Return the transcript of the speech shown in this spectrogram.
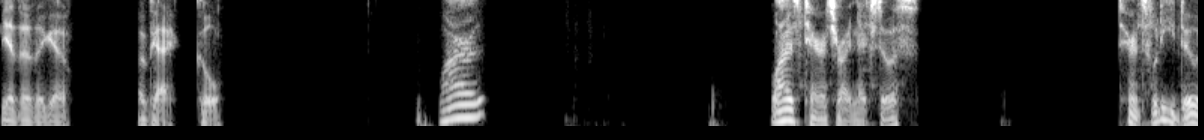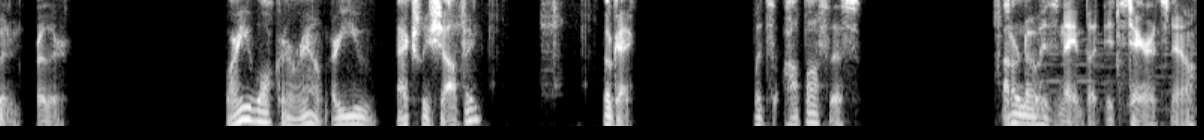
Yeah, there they go. Okay, cool. Why are... Why is Terrence right next to us? Terrence, what are you doing, brother? Why are you walking around? Are you actually shopping? Okay. Let's hop off this. I don't know his name, but it's Terrence now.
